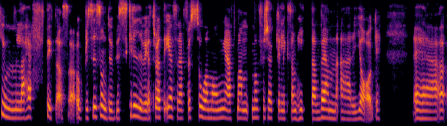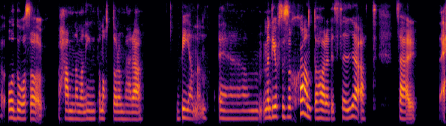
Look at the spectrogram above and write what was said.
himla häftigt alltså. Och precis som du beskriver, jag tror att det är så där för så många att man, man försöker liksom hitta vem är jag? Eh, och då så hamnar man in på något av de här äh, benen. Ehm, men det är också så skönt att höra dig säga att så här, nej,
